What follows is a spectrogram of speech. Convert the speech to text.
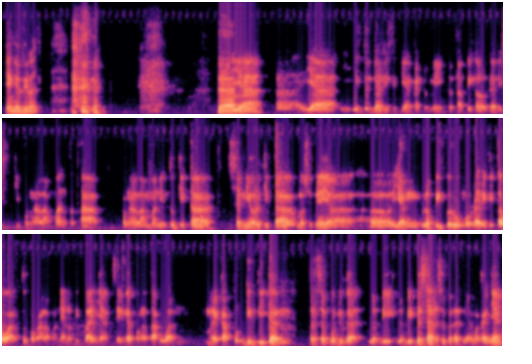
Ya nggak sih Mas? dan ya, ya itu dari segi akademik, tetapi kalau dari segi pengalaman tetap. Pengalaman itu kita senior kita maksudnya ya uh, yang lebih berumur dari kita wah itu pengalamannya lebih banyak. Sehingga pengetahuan mereka pun di bidang tersebut juga lebih lebih besar sebenarnya. Makanya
